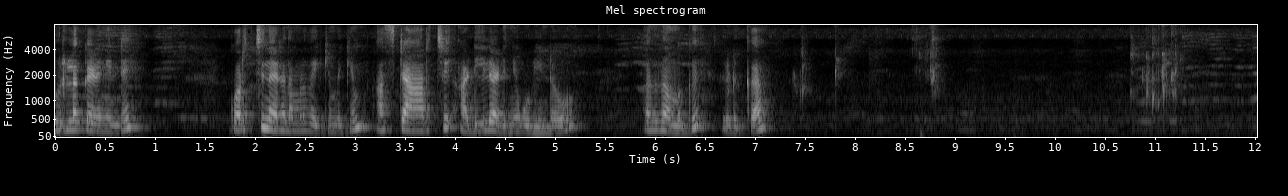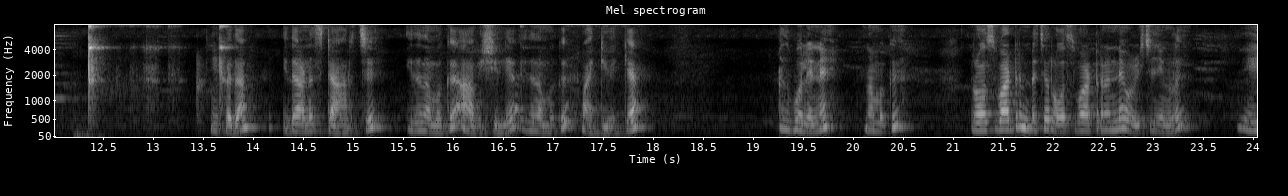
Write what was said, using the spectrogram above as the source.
ഉരുളക്കിഴങ്ങിന്റെ കുറച്ച് നേരം നമ്മൾ വയ്ക്കുമ്പോഴേക്കും ആ സ്റ്റാർച്ച് അടിയിൽ അടിഞ്ഞു കൂടിയുണ്ടാവും അത് നമുക്ക് എടുക്കാം. ഇപ്പോൾ ഇതാ ഇതാണ് സ്റ്റാർച്ച് ഇത് നമുക്ക് ആവശ്യമില്ല. ഇത് നമുക്ക് മാറ്റി വയ്ക്കാം അതുപോലെ തന്നെ നമുക്ക് റോസ് വാട്ടർ ഉണ്ട്. വെച്ചാൽ റോസ് വാട്ടർ തന്നെ ഒഴിച്ച് ഞങ്ങൾ ഈ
